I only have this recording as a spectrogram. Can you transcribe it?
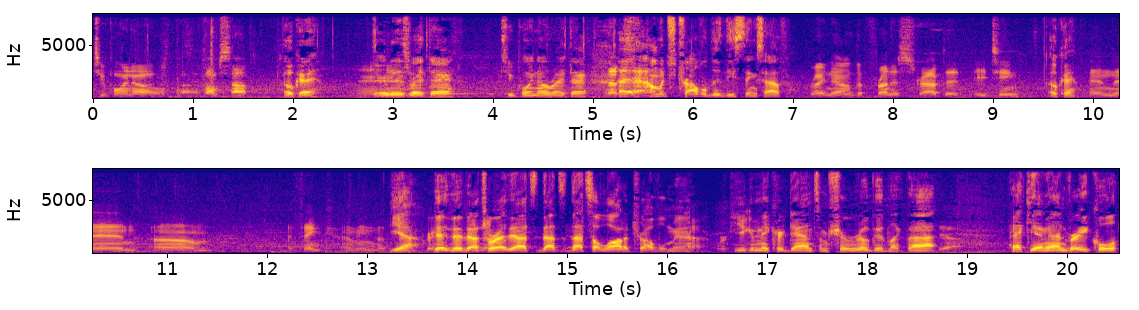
2.0 uh, bump stop. Okay. And There it is right there. 2.0 right there. Hey, how much travel did these things have? Right now, the front is strapped at 18, Okay. and then um, I think I mean that's Yeah, great. th- th- that's where that's that's that's a lot of travel, man. Yeah, you can make her dance, I'm sure, real good like that. Yeah. Heck yeah, man, very cool.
